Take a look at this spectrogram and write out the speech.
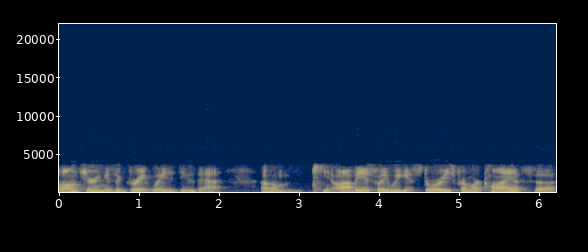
volunteering is a great way to do that. Um, you know, obviously, we get stories from our clients uh,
